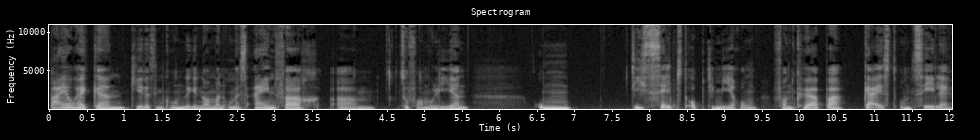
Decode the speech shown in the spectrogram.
Biohackern geht es im Grunde genommen, um es einfach ähm, zu formulieren, um die Selbstoptimierung von Körper, Geist und Seele.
